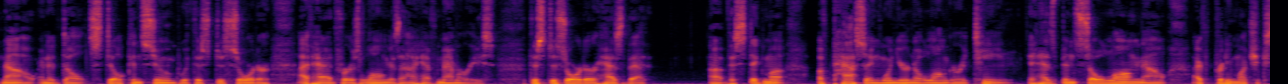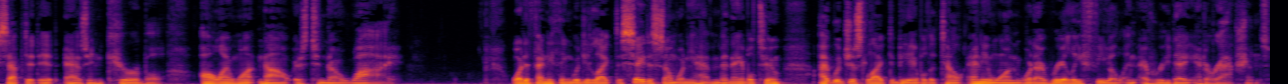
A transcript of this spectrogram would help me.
now an adult, still consumed with this disorder I've had for as long as I have memories. This disorder has that uh, the stigma of passing when you're no longer a teen. It has been so long now, I've pretty much accepted it as incurable. All I want now is to know why. What, if anything, would you like to say to someone you haven't been able to? I would just like to be able to tell anyone what I really feel in everyday interactions.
